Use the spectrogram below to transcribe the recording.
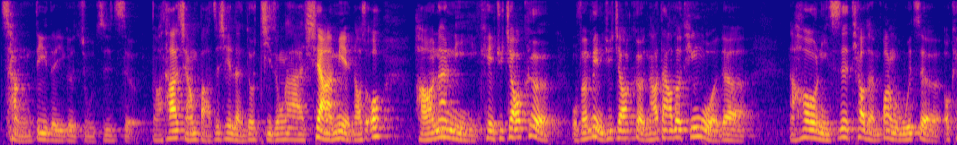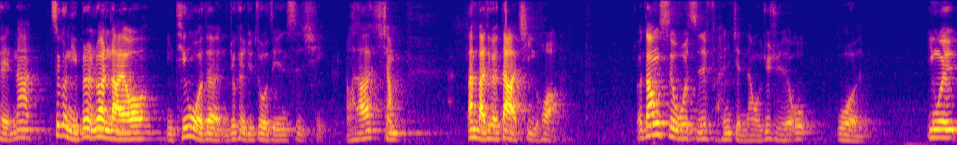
场地的一个组织者，然后他想把这些人都集中在他下面，然后说：“哦，好，那你可以去教课，我分配你去教课，然后大家都听我的，然后你是跳得很棒的舞者，OK？那这个你不能乱来哦，你听我的，你就可以去做这件事情。”然后他想安排这个大计划。而当时我只是很简单，我就觉得我我因为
